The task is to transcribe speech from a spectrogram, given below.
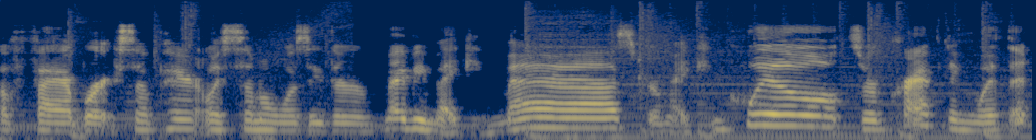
of fabric. So apparently someone was either maybe making masks or making quilts or crafting with it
